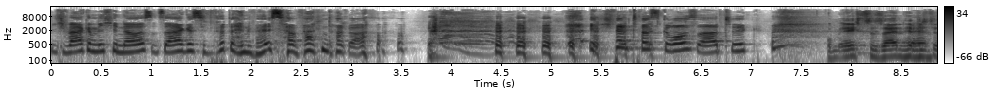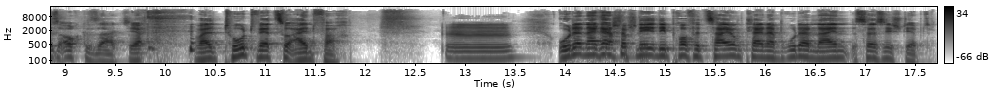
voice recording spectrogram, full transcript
Ich wage mich hinaus und sage, sie wird ein weißer Wanderer. ich finde das großartig. Um ehrlich zu sein, hätte ich das auch gesagt, ja. Weil Tod wäre zu einfach. Hm, Oder, na, gar stopp, nee, die Prophezeiung, kleiner Bruder, nein, Cersei stirbt.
